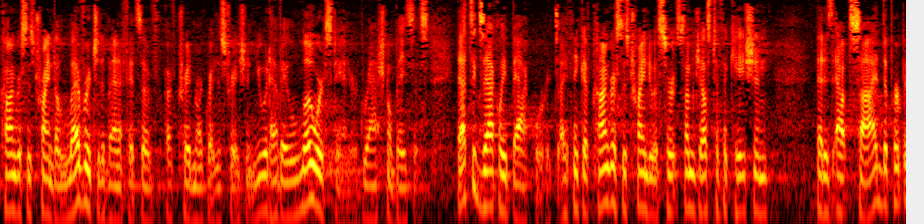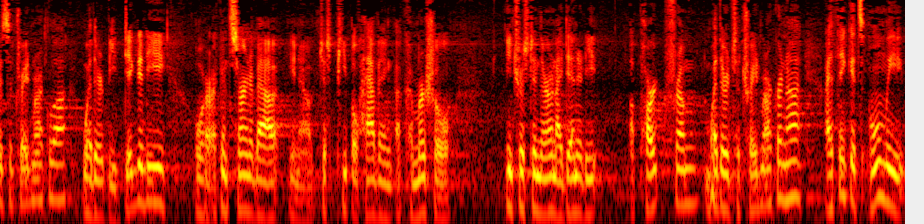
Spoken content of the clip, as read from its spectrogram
Congress is trying to leverage the benefits of, of trademark registration, you would have a lower standard, rational basis. That's exactly backwards. I think if Congress is trying to assert some justification that is outside the purpose of trademark law, whether it be dignity or a concern about, you know, just people having a commercial interest in their own identity apart from whether it's a trademark or not, I think it's only,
